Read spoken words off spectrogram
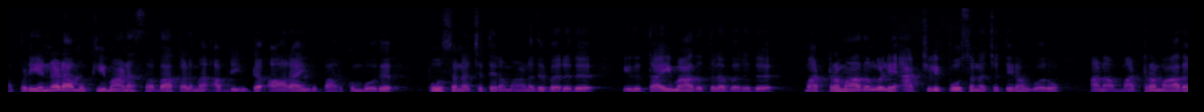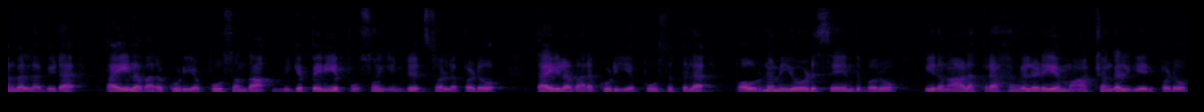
அப்படி என்னடா முக்கியமான செவ்வாய்க்கிழமை அப்படின்ட்டு ஆராய்ந்து பார்க்கும்போது பூச நட்சத்திரமானது வருது. இது தை மாதத்தில் வருது. மற்ற மாதங்களையும் ஆக்சுவலி பூச நட்சத்திரம் வரும். ஆனால் மற்ற மாதங்களில் விட தையில் வரக்கூடிய பூசம் தான் மிகப்பெரிய பூசம் என்று சொல்லப்படும். தையில் வரக்கூடிய பூசத்தில் பௌர்ணமியோடு சேர்ந்து வரும். இதனால் கிரகங்களிடையே மாற்றங்கள் ஏற்படும்.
